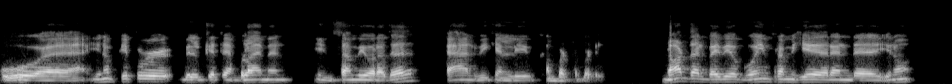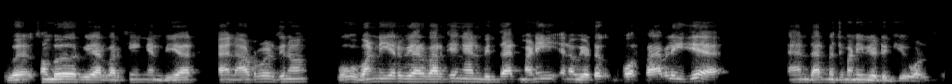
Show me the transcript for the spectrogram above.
uh, you know, people will get employment in some way or other and we can live comfortably. Not that by way of going from here and, uh, you know, where, somewhere we are working and we are, and afterwards, you know, one year we are working and with that money, you know, we have to, for traveling here, and that much money we have to give also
